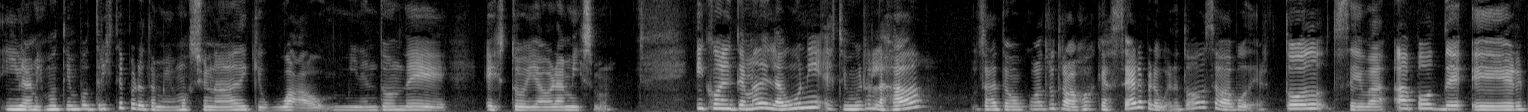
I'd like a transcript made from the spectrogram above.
Y al mismo tiempo triste, pero también emocionada de que, wow, miren dónde estoy ahora mismo. Y con el tema de la uni estoy muy relajada. O sea, tengo cuatro trabajos que hacer, pero bueno, todo se va a poder. Todo se va a poder.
